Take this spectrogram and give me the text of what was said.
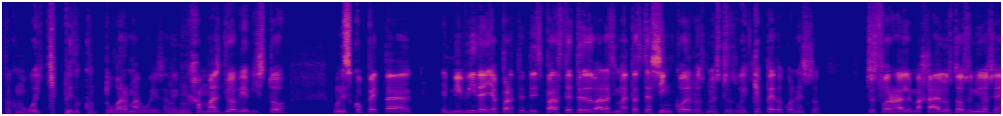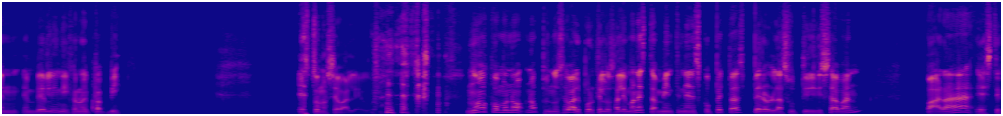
fue como, güey, ¿qué pedo con tu arma, güey? O sea, de que jamás yo había visto una escopeta en mi vida y aparte disparaste tres balas y mataste a cinco de los nuestros, güey. ¿Qué pedo con esto? Entonces fueron a la embajada de los Estados Unidos en, en Berlín y dijeron, "Oye, papi, esto no se vale, güey. no, ¿cómo no? No, pues no se vale, porque los alemanes también tenían escopetas, pero las utilizaban para, este,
